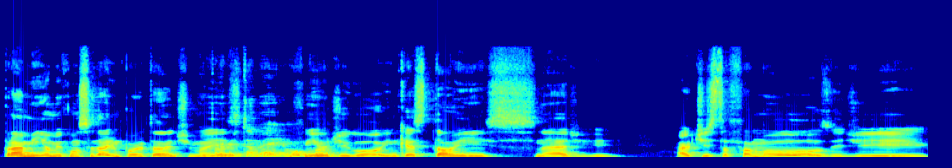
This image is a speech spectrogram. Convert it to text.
para mim eu me considero importante, mas pra mim também. Enfim, eu digo em questões, né, de artista famoso e de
